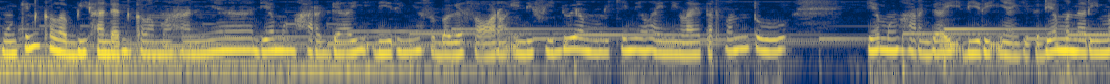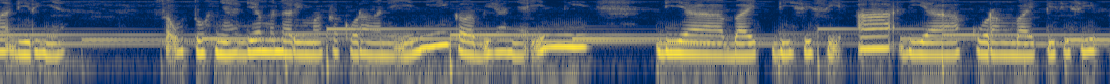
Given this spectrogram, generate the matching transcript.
mungkin kelebihan dan kelemahannya. Dia menghargai dirinya sebagai seorang individu yang memiliki nilai-nilai tertentu. Dia menghargai dirinya gitu. Dia menerima dirinya seutuhnya. Dia menerima kekurangannya ini kelebihannya ini dia baik di sisi A, dia kurang baik di sisi B,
